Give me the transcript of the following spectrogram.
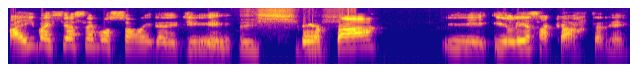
Aí vai ser essa emoção aí de, de Ixi, tentar e, e ler essa carta, né?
